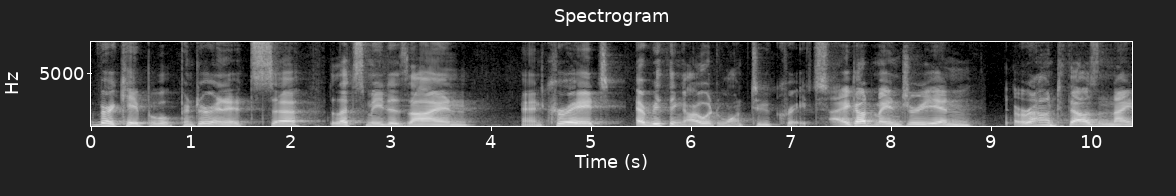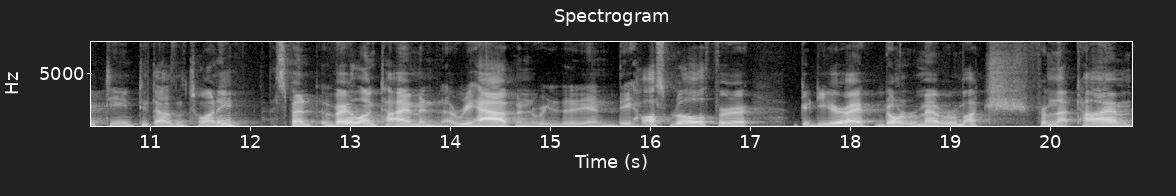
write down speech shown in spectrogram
very capable printer and it uh, lets me design and create everything I would want to create. I got my injury in around 2019, 2020. I spent a very long time in rehab and in the hospital for a good year. I don't remember much from that time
